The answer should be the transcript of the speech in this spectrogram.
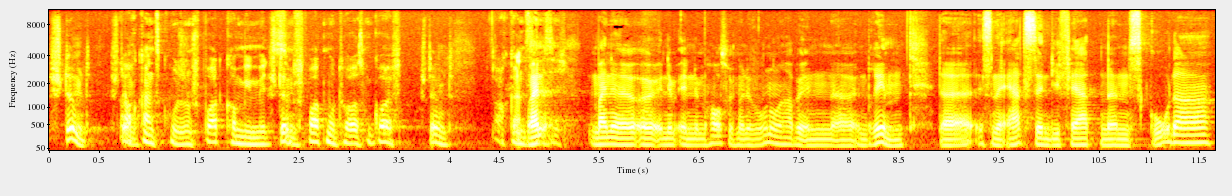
Stimmt, stimmt. Auch ganz cool, so ein Sportkombi mit stimmt. Sportmotor aus dem Golf. Stimmt. Auch ganz meine, meine äh, in, dem, in dem Haus, wo ich meine Wohnung habe in, äh, in Bremen, da ist eine Ärztin, die fährt einen Skoda,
